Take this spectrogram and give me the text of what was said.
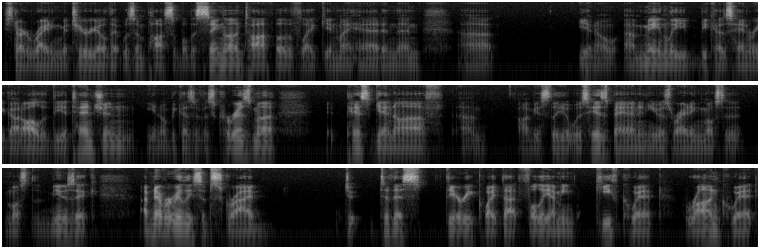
he started writing material that was impossible to sing on top of, like in my head, and then uh, you know, uh, mainly because Henry got all of the attention, you know, because of his charisma. It pissed Ginn off. Um, obviously, it was his band, and he was writing most of the most of the music. I've never really subscribed to to this theory quite that fully. I mean, Keith quit, Ron quit,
